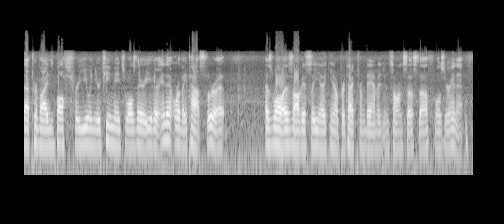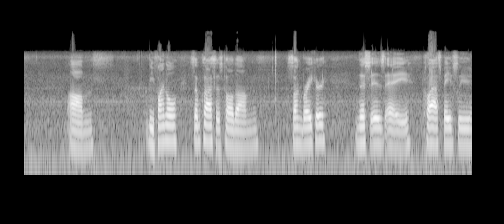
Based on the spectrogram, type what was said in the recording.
that provides buffs for you and your teammates while they're either in it or they pass through it, as well as obviously like you know protect from damage and so on and so stuff while you're in it. Um, the final subclass is called um, Sunbreaker. This is a class basically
